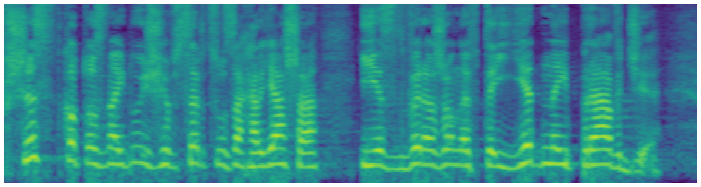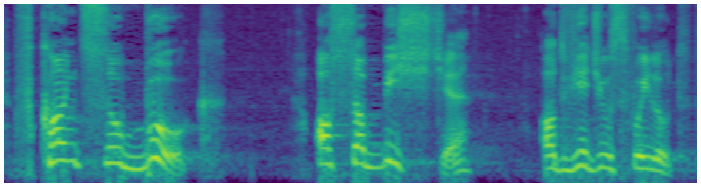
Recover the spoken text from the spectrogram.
Wszystko to znajduje się w sercu Zachariasza i jest wyrażone w tej jednej prawdzie. W końcu Bóg osobiście odwiedził swój lud.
